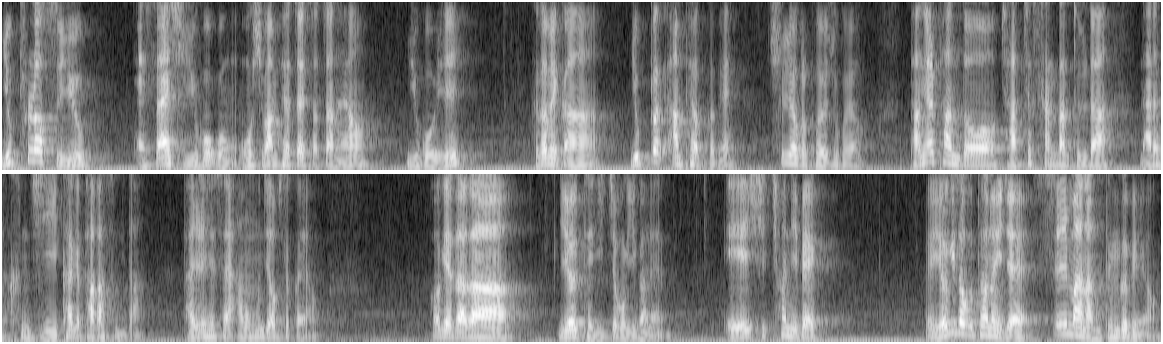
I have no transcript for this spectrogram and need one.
6 플러스 6 SIC 650 50A짜리 썼잖아요. 651 그러다 보니까 600A급의 출력을 보여주고요. 방열판도 좌측 상단 둘 다 나름 큼직하게 박았습니다 발열해서에 아무 문제 없을 거예요. 거기에다가 Realtek 2.5기가 랜 ALC 1200 여기서부터는 이제 쓸만한 등급이에요.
